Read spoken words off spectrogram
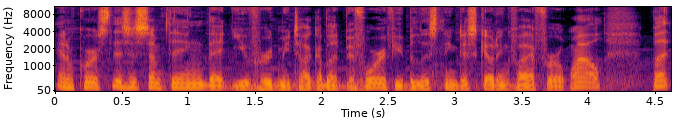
And of course, this is something that you've heard me talk about before if you've been listening to Scouting 5 for a while, but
